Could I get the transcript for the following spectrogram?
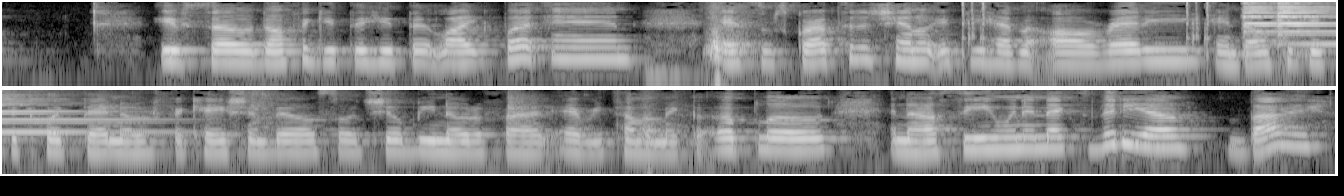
If so, don't forget to hit that like button and subscribe to the channel if you haven't already. And don't forget to click that notification bell so that you'll be notified every time I make an upload. And I'll see you in the next video. Bye.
